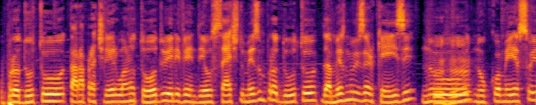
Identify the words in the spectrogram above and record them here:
o produto tá na prateleira o ano todo e ele vendeu 7 do mesmo produto, da mesmo user case, no, no começo e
